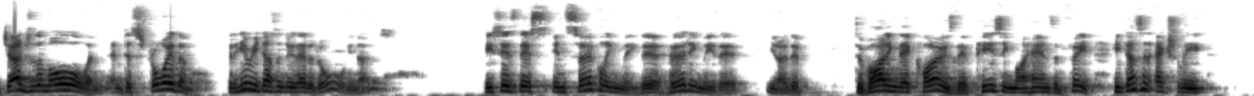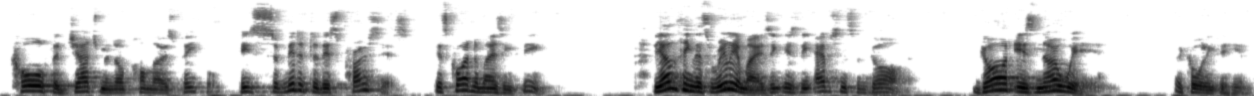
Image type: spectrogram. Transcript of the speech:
judge them all and, and destroy them. But here he doesn't do that at all, you notice? He says they're encircling me, they're hurting me, they're, you know, they're dividing their clothes, they're piercing my hands and feet. He doesn't actually call for judgment upon those people. He's submitted to this process. It's quite an amazing thing. The other thing that's really amazing is the absence of God. God is nowhere, according to him.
